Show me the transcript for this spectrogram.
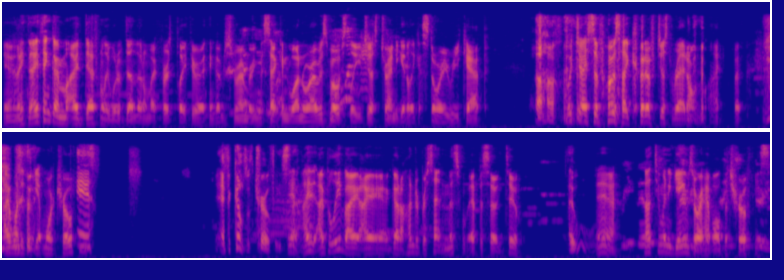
Yeah, and I, th- I think I'm, I definitely would have done that on my first playthrough. I think I'm just remembering the second one where I was mostly just trying to get like a story recap, Uh-huh. which I suppose I could have just read online, but I wanted to get more trophies. if it comes with trophies. Yeah, I, I believe I, I got 100% in this episode too. Ooh. Yeah. Not too many games where I have all the trophies.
